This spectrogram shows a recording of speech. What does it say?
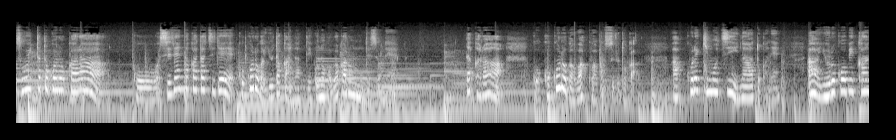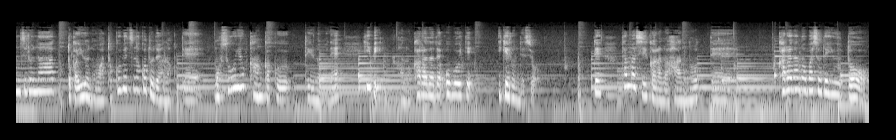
そういったところからこう自然な形で心が豊かになっていくのが分かるんですよね。だからこう心がワクワクするとかあこれ気持ちいいなとかねあ喜び感じるなとかいうのは特別なことではなくてもうそういう感覚っていうのをね日々あの体で覚えていけるんですよ。で魂からの反応って体の場所で言うと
